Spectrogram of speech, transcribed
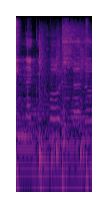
いなく惚れたの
